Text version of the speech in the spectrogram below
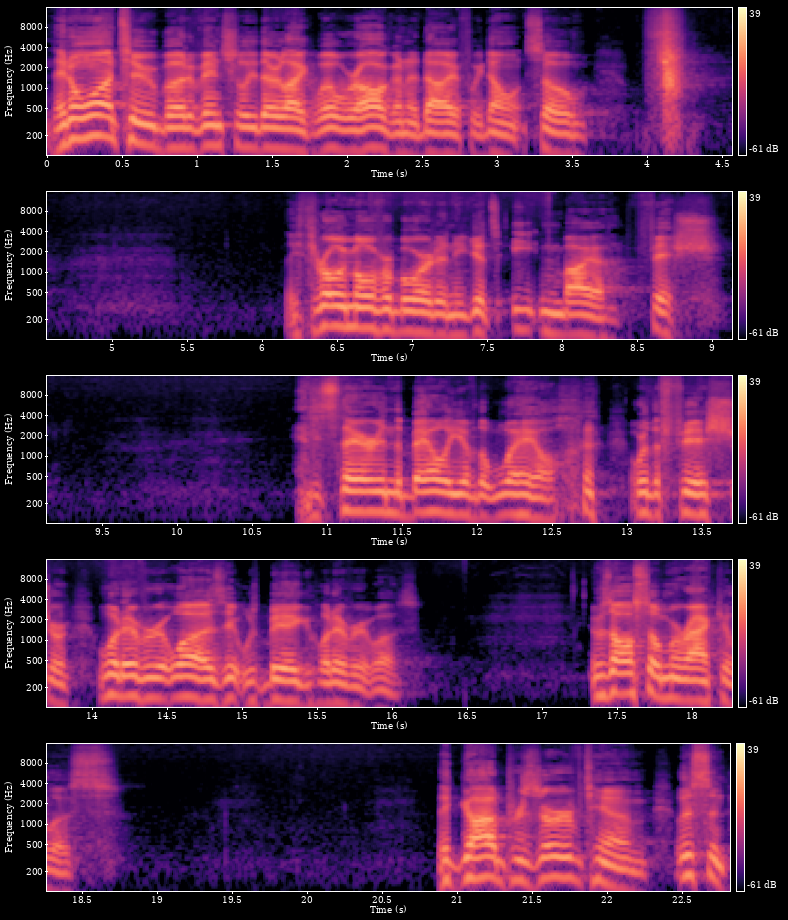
They don't want to, but eventually they're like, well, we're all going to die if we don't. So they throw him overboard and he gets eaten by a fish. And it's there in the belly of the whale or the fish or whatever it was. It was big, whatever it was. It was also miraculous that God preserved him. Listen,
